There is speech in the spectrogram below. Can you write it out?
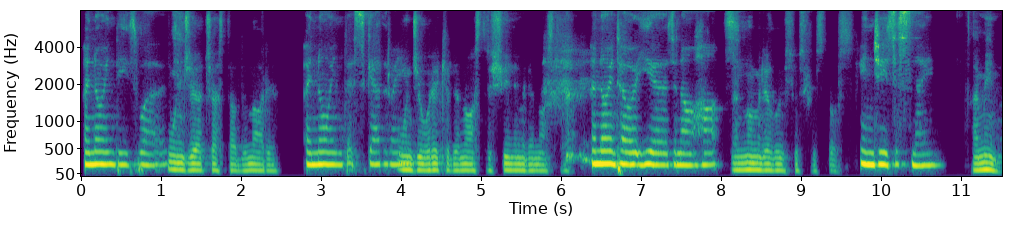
Anoint these words, unge această adunare, anoint this gathering, unge urechile noastre și inimile noastre. anoint our ears and our hearts. În numele Lui Iisus Hristos. In Jesus' name, Amin.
